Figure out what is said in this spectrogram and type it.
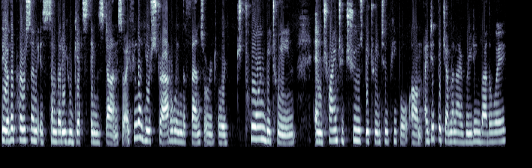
The other person is somebody who gets things done. So I feel like you're straddling the fence or, or torn between and trying to choose between two people. Um, I did the Gemini reading, by the way,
